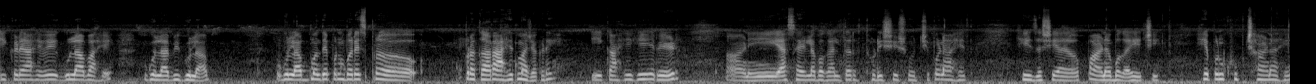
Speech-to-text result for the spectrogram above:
इकडे आहे गुलाब आहे. गुलाबी गुलाब. गुलाबमध्ये पण बरेच प्र प्रकार आहेत माझ्याकडे. एक आहे हे रेड आणि या साईडला बघाल तर थोडीशी शोची पण आहेत. ही जशी पानं बघा याची. हे पण खूप छान आहे.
